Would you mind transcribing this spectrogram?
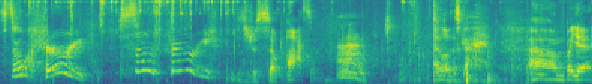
so furry, so furry. He's just so awesome. Mm. I love this guy. Um, but yeah,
